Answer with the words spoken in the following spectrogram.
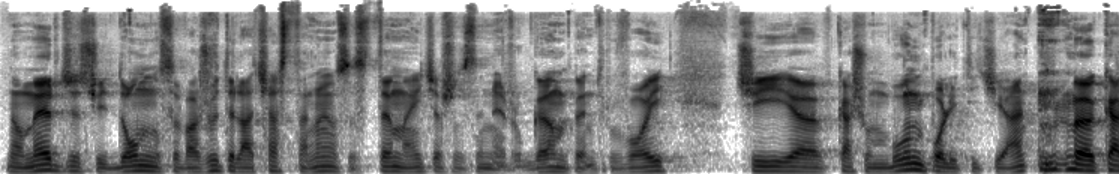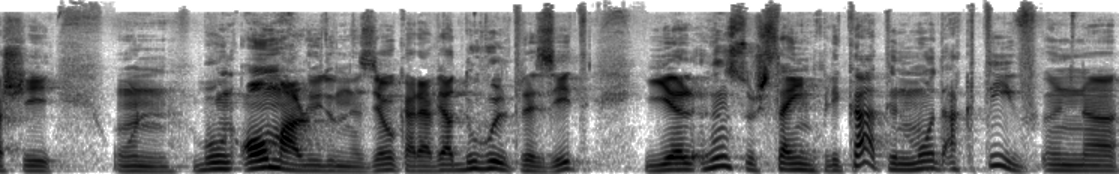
nu, mergeți și Domnul să vă ajute la aceasta, noi o să stăm aici și o să ne rugăm pentru voi, ci uh, ca și un bun politician, ca și un bun om al lui Dumnezeu care avea Duhul trezit, el însuși s-a implicat în mod activ în uh,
